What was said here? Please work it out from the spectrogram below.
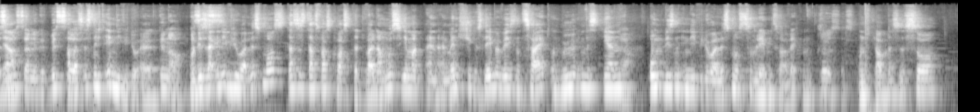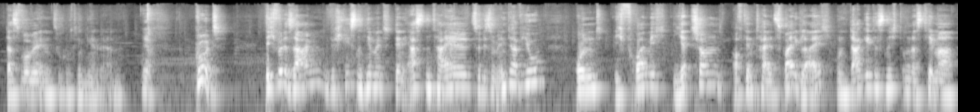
Es Ja. muss ja eine gewisse. Aber es ist nicht individuell. Genau. Und Es dieser Individualismus, das ist das, was kostet. Weil da muss jemand, ein, ein menschliches Lebewesen, Zeit und Mühe investieren, Ja. um diesen Individualismus zum Leben zu erwecken. so ist es. Und ich glaube, das ist so das, wo wir in Zukunft hingehen werden. Ja. Gut. Ich würde sagen, wir schließen hiermit den ersten Teil zu diesem Interview. Und ich freue mich jetzt schon auf den Teil 2 gleich. Und da geht es nicht um das Thema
